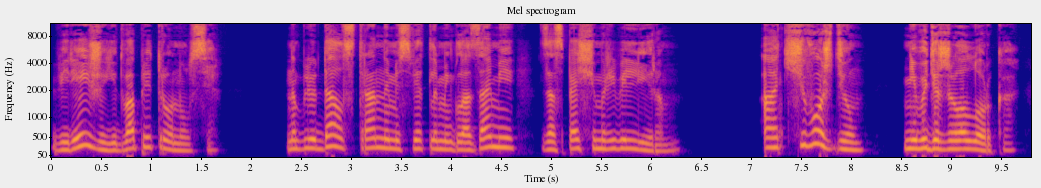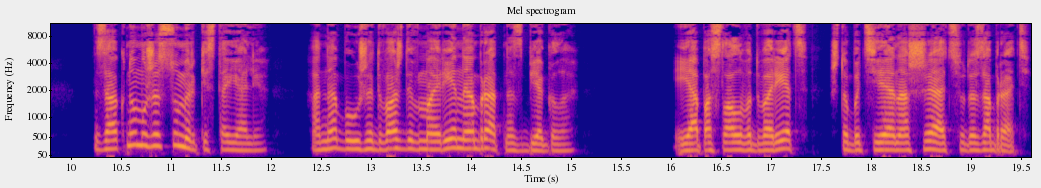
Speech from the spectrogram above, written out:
Верей же едва притронулся. Наблюдал странными светлыми глазами за спящим ревеллиром. «А чего ждем?» — не выдержала Лорка. За окном уже сумерки стояли. Она бы уже дважды в Майрен и обратно сбегала. «Я послал во дворец, чтобы те наши отсюда забрать.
